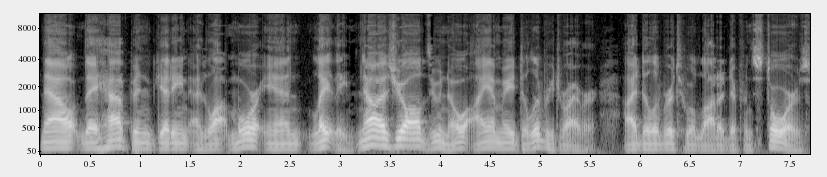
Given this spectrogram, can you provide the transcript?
Now, they have been getting a lot more in lately. Now, as you all do know, I am a delivery driver. I deliver to a lot of different stores.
